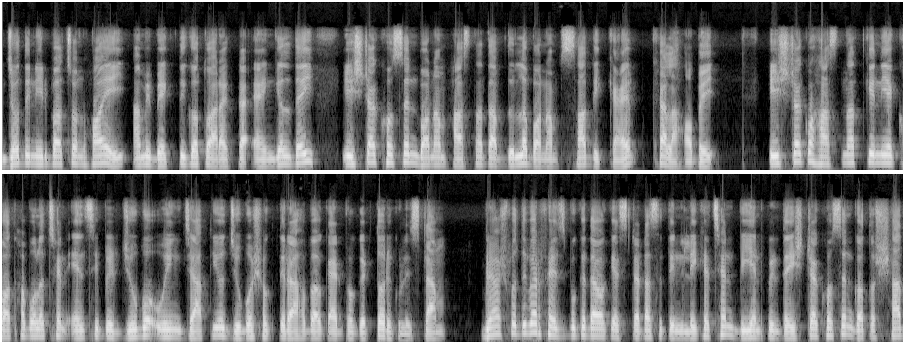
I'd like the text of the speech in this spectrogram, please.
যদি নির্বাচন হয়ই আমি ব্যক্তিগত আরেকটা অ্যাঙ্গেল দেই ইশরাক হোসেন, বনাম হাসনাত আবদুল্লাহ, বনাম সাদিক কায়েম খেলা হবে। ইশরাক ও হাসনাতকে নিয়ে কথা বলেছেন এনসিপির যুব উইং জাতীয় যুব শক্তির আহ্বায়ক অ্যাডভোকেট তরিকুল ইসলাম। বৃহস্পতিবার ফেসবুকে দেওয়া স্ট্যাটাসে তিনি লিখেছেন, বিএনপির নেতা ইশরাক হোসেন গত সাত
